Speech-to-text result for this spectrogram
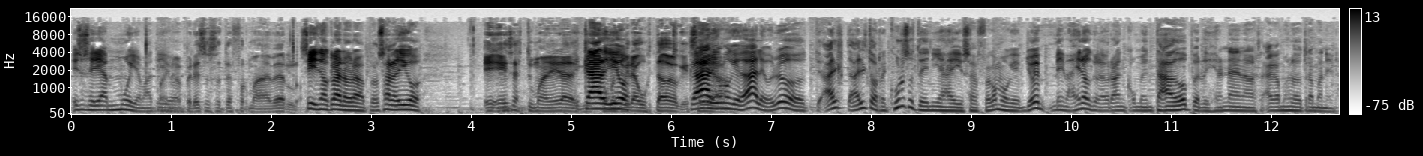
Eso sería muy llamativo. Bueno, pero eso es otra forma de verlo. Sí, no, claro, claro. Pero, o sea, lo digo, E- Esa es tu manera de que Claro, cómo te digo, hubiera gustado que Claro, sea. como que dale, boludo. Alto, alto recurso tenías ahí. O sea, fue como que. Yo me imagino que lo habrán comentado, pero dijeron, nada, nada, hagámoslo de otra manera.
